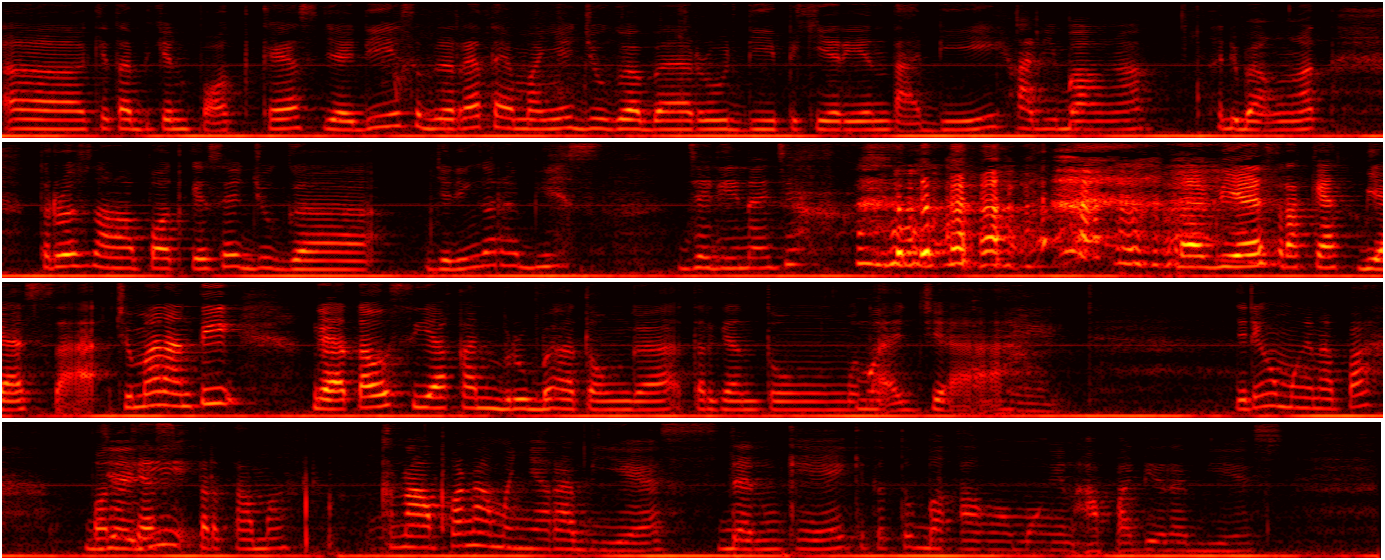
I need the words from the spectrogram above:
eh, kita bikin podcast. Jadi sebenarnya temanya juga baru dipikirin tadi, tadi banget tadi banget. Terus nama podcastnya juga jadi nggak rabies. jadiin aja rabies rakyat biasa. Cuma nanti nggak tahu sih akan berubah atau enggak, tergantung mood Mood. aja. Oke. Jadi ngomongin apa? Podcast Jadi- pertama. kenapa namanya rabies dan kayak kita tuh bakal ngomongin apa di rabies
